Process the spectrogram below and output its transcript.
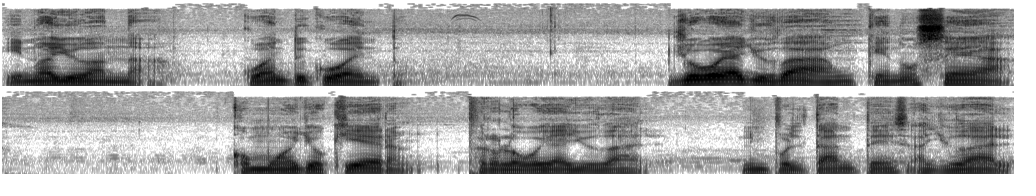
y no ayudan nada. Cuento y cuento. Yo voy a ayudar, aunque no sea como ellos quieran, pero lo voy a ayudar. Lo importante es ayudar.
